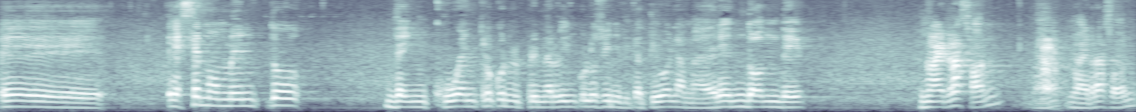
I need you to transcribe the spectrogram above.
eh, ese momento de encuentro con el primer vínculo significativo de la madre en donde no hay razón, ¿no? Ah. no hay razón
